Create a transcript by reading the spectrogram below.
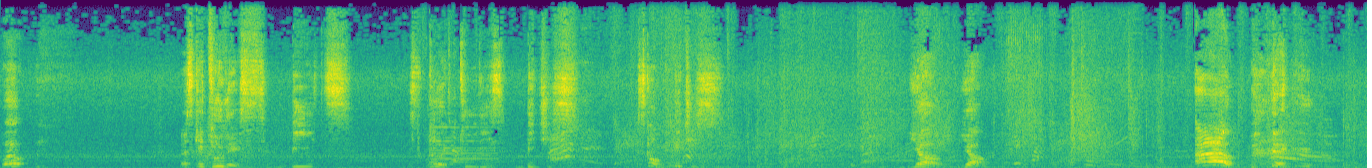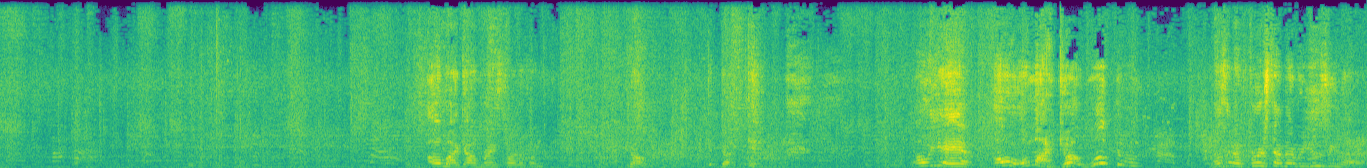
Well, let's get to this, beats. Let's do it to these bitches. Let's go, bitches. Yo, yo. Oh! oh my god, I'm right in front of him. No. Get the... Oh yeah! Oh, oh my god, what the... That's like my first time ever using that.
